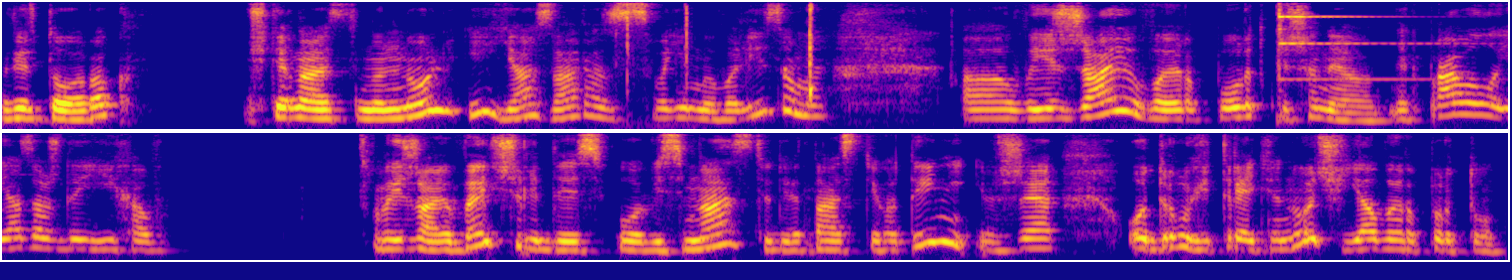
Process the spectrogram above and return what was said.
вівторок, 14.00, і я зараз зі своїми валізами виїжджаю в аеропорт Кишинева. Як правило, я завжди їхав. Виїжджаю ввечері десь о 18-19 годині, і вже о 2-3 ночі я в аеропорту.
